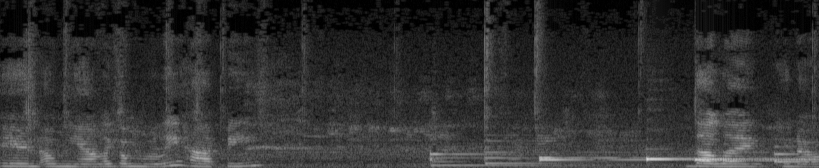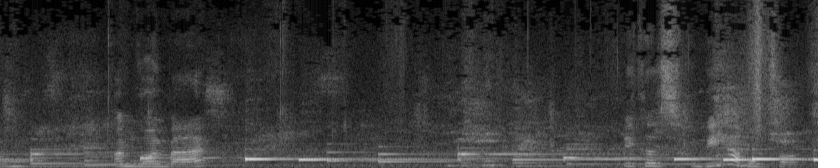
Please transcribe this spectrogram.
And um yeah, like I'm really happy that like, you know, I'm going back because we have home socks.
